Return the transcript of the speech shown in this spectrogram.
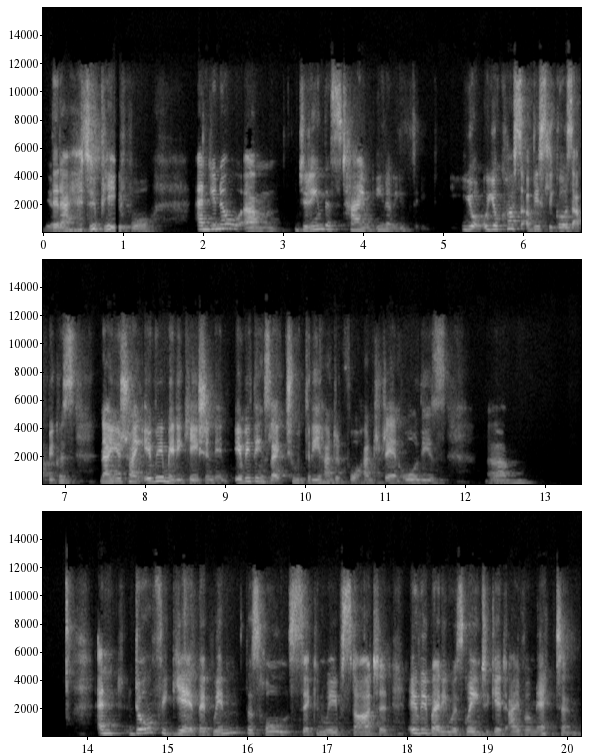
yeah. that I had to pay for. And you know, um, during this time, you know, your your cost obviously goes up because now you're trying every medication and everything's like two, 300, 400 and all these. Yeah. Um, and don't forget that when this whole second wave started, everybody was going to get ivermectin.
